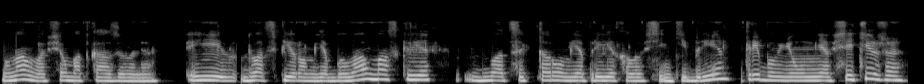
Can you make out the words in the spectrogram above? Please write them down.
но нам во всем отказывали. И в 21-м я была в Москве, в 22-м я приехала в сентябре. Требования у меня все те же,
